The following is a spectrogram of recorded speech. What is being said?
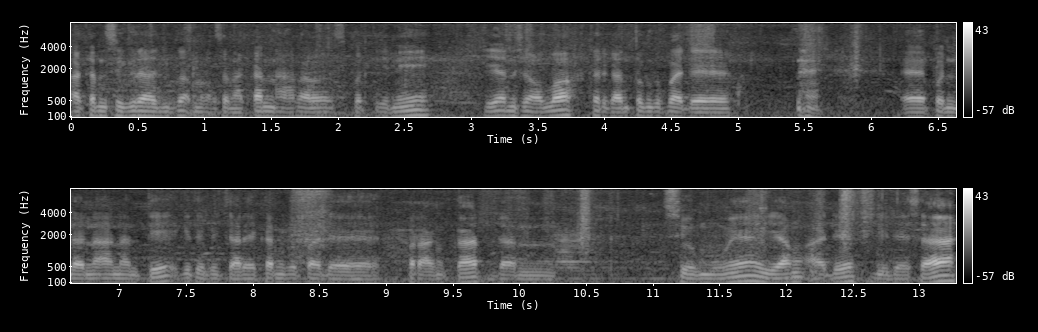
akan segera juga melaksanakan hal-hal seperti ini. Ya insya Allah tergantung kepada eh, pendanaan nanti kita bicarakan kepada perangkat dan semua yang ada di desa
